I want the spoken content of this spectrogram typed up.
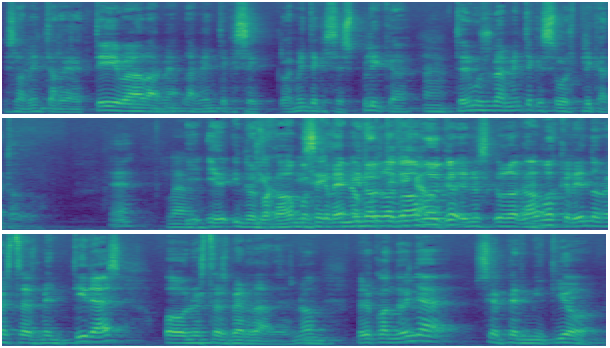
es la mente reactiva, la, la, mente que se, la mente que se explica. Ah. Tenemos una mente que se lo explica todo. ¿eh? Y, nos, lo acabamos, acabamos, creyendo nuestras mentiras o nuestras verdades. ¿no? Mm. Pero cuando ella se permitió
